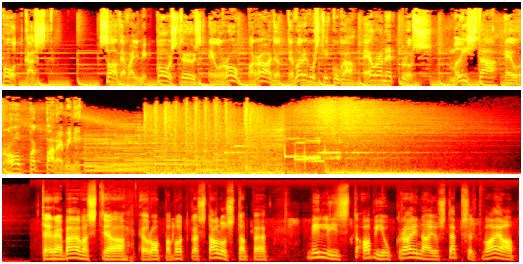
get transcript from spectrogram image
podcast. saade valmib koostöös Euroopa raadiote võrgustikuga Euronet pluss, mõista Euroopat paremini tere päevast ja Euroopa podcast alustab. millist abi Ukraina just täpselt vajab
